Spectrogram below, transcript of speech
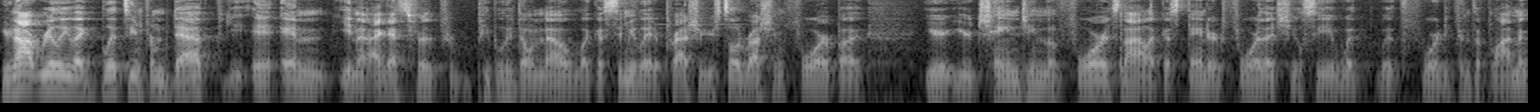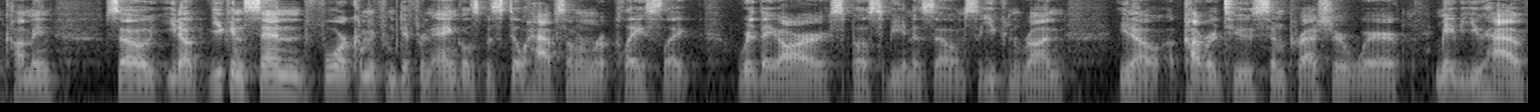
you're not really like blitzing from depth. And you know, I guess for, for people who don't know, like a simulated pressure, you're still rushing four, but you're you're changing the four. It's not like a standard four that you'll see with with four defensive linemen coming. So you know, you can send four coming from different angles, but still have someone replace like where they are supposed to be in a zone. So you can run you know, a cover two, some pressure where maybe you have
